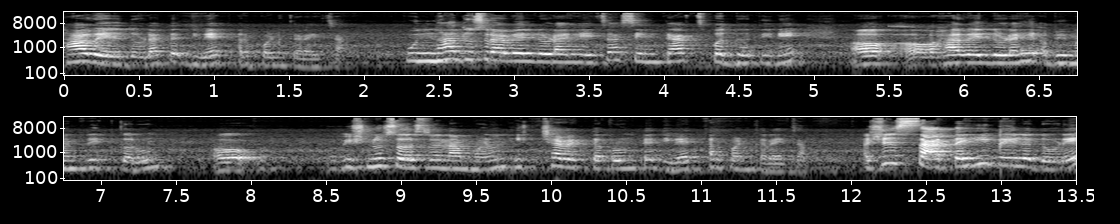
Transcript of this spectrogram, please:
हा वेलदोडा त्या दिव्यात अर्पण करायचा. पुन्हा दुसरा वेलदोडा घ्यायचा. सेम त्याच पद्धतीने हा वेलदोडाही अभिमंत्रित करून विष्णू सहस्रनाम म्हणून इच्छा व्यक्त करून त्या दिव्यात अर्पण करायचा. असे सातही वेलदोडे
